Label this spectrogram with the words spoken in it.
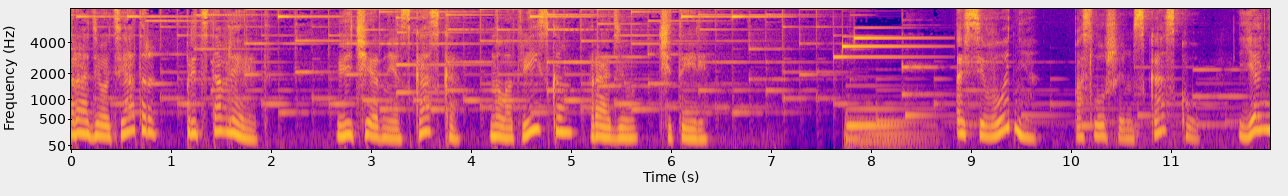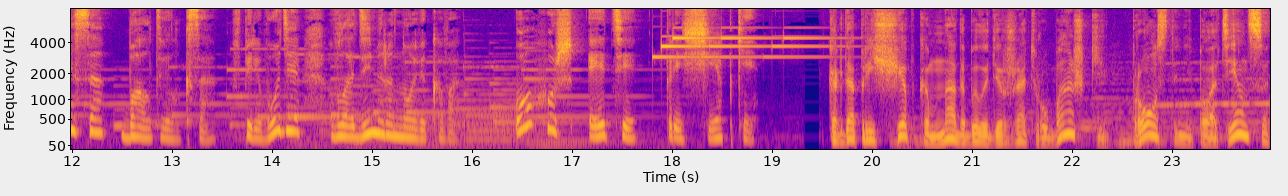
Радиотеатр представляет Вечерняя сказка на Латвийском радио 4 А сегодня послушаем сказку Яниса Балтвилкса в переводе Владимира Новикова Ох уж эти прищепки! Когда прищепкам надо было держать рубашки, простыни, полотенца,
